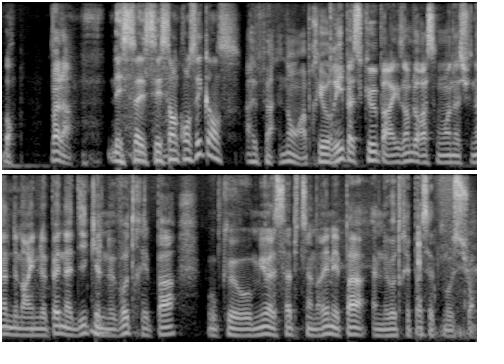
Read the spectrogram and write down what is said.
Bon, Voilà. Mais c'est sans conséquence. Enfin, non, a priori, parce que, par exemple, le Rassemblement national de Marine Le Pen a dit qu'elle ne voterait pas, ou qu'au mieux elle s'abstiendrait, mais pas, elle ne voterait pas cette motion.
